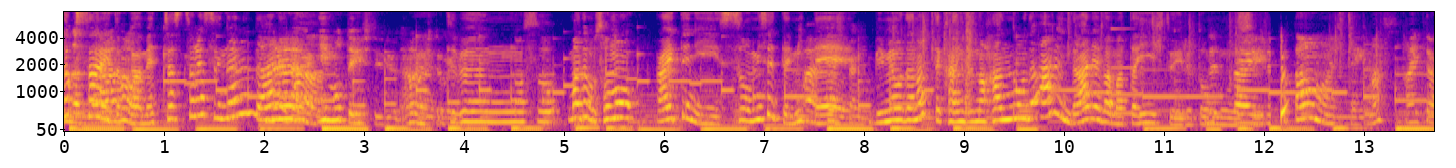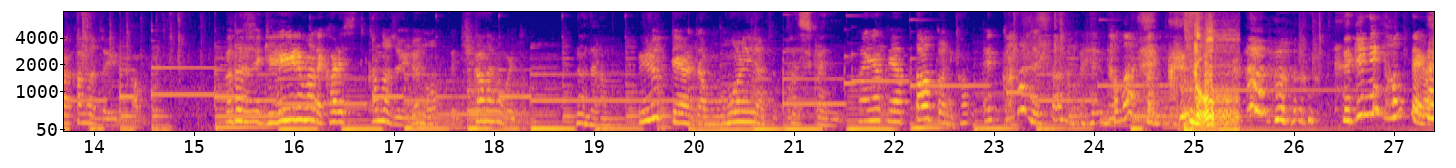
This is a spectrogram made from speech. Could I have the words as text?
倒くさいとかめっちゃストレスになるんであれば、ねいいもっといい人いるよね、自分の素をまあでもその相手に素を見せてみはいて微妙だなって感じの反応であるんであればまたいい人いると思うし。片思いしています。相手は彼女いるかも。私ギリギリまで彼氏彼女いるの？って聞かない方がいいと思なんだろうういるって言われたらもう終わりになっちゃった確かに最悪やった後にかえ彼女いたのえ黙ったの。責任取ってよ。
